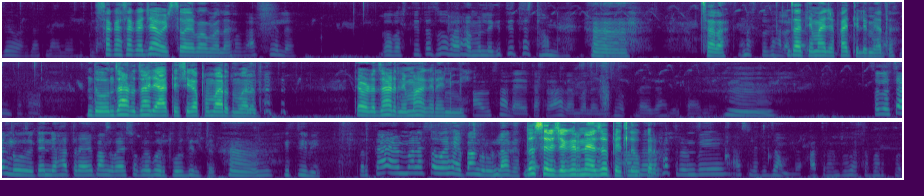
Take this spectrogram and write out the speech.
जेवण जात नाही लय भूक लागली. सकाळ सकाळ जेवायची सवय मामाला. मग असं केलं. गबस तिथंच उभा राहा म्हणलं की तिथंच थांबलं. हा. चला. मस्त झाला जाते माझ्या पातीला मी आता. दोन झाडं झाले आत्याची गप्पा मारत मारत. तेवढ्या झाडाने मी. आला मला झोप नाही झाली काय नाही. हम्म. सगळं चांगलं होतं. त्यांनी हातराय पांघराय सगळं भरपूर दिलतं. हा. किती बी. तर काय मला सवय आहे पांघरून लागत. दुसऱ्याच्या घरी नाही झोपेत लवकर. हातरून बी असलं की जमलं हातरून बी होतं भरपूर.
